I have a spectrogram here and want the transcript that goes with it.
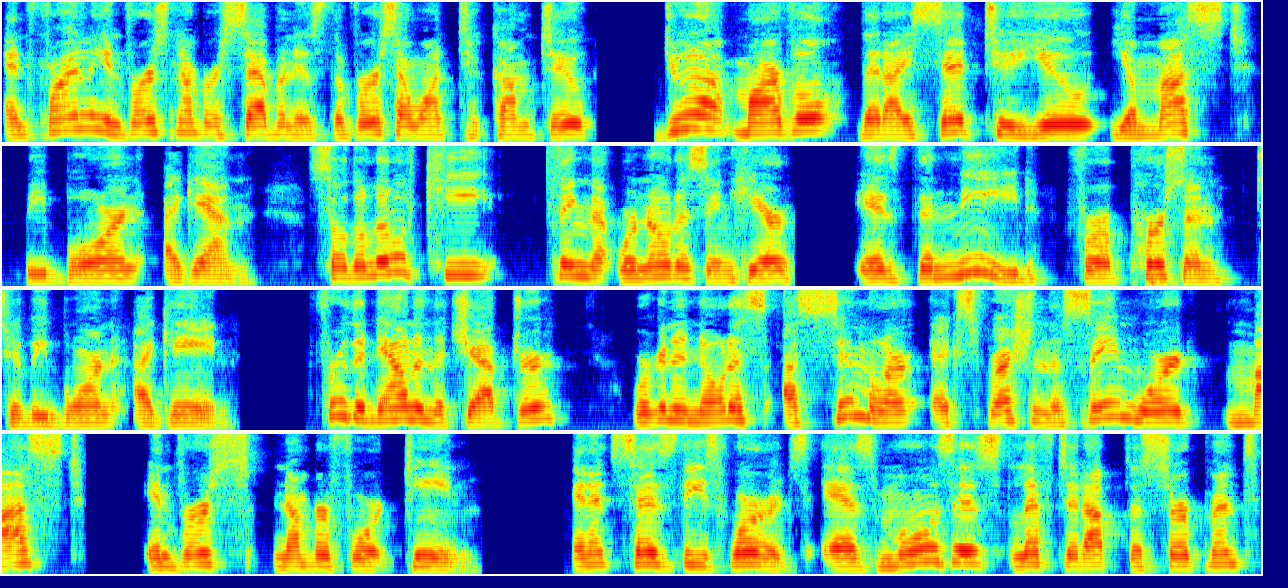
And finally, in verse number seven is the verse I want to come to. Do not marvel that I said to you, you must be born again. So the little key thing that we're noticing here is the need for a person to be born again. Further down in the chapter, we're going to notice a similar expression, the same word must in verse number 14. And it says these words As Moses lifted up the serpent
